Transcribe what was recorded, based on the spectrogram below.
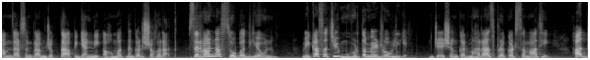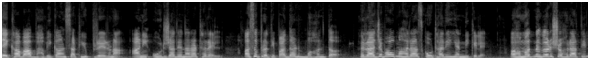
आमदार संग्राम जगताप यांनी अहमदनगर शहरात सर्वांना सोबत घेऊन विकासाची मुहूर्तमेढ रोवली आहे जयशंकर महाराज प्रकट समाधी हा देखावा भाविकांसाठी प्रेरणा आणि ऊर्जा देणारा ठरेल असं प्रतिपादन महंत राजभाऊ महाराज कोठारी यांनी केले अहमदनगर शहरातील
